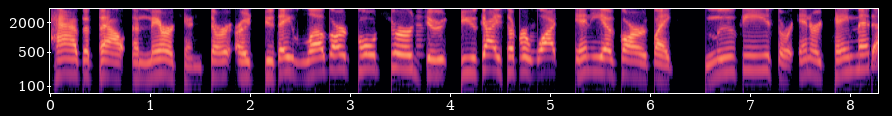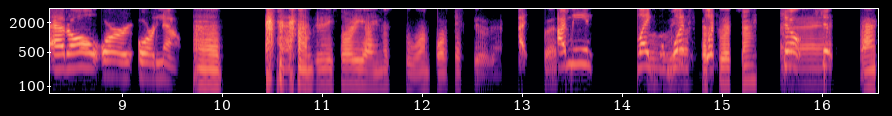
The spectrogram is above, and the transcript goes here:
have about Americans? Or, or do they love our culture? Do do you guys ever watch any of our like movies or entertainment at all, or or no? Uh, I'm really sorry, I missed one part of your uh. I mean, like what? what question? so so And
